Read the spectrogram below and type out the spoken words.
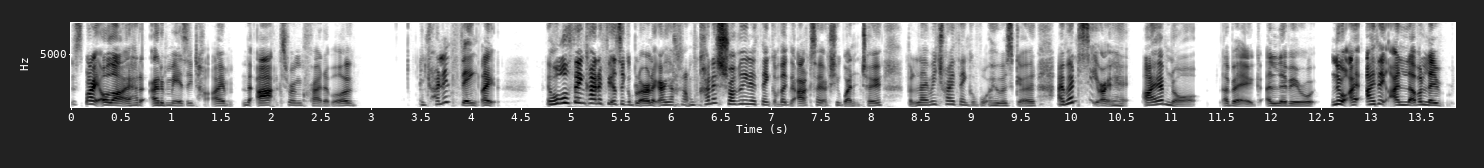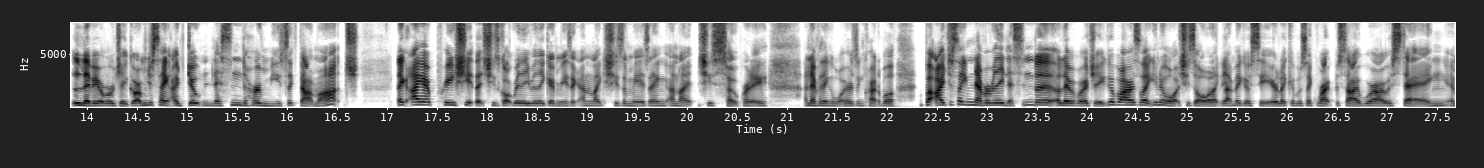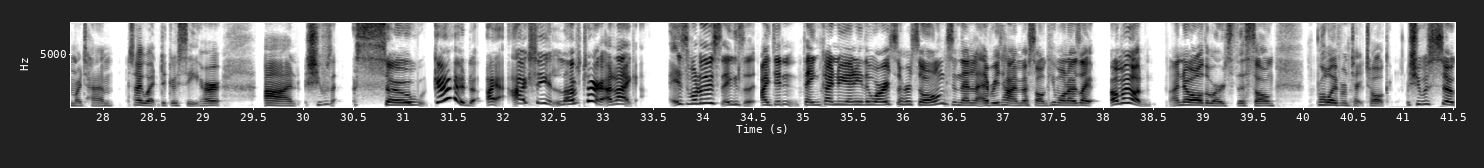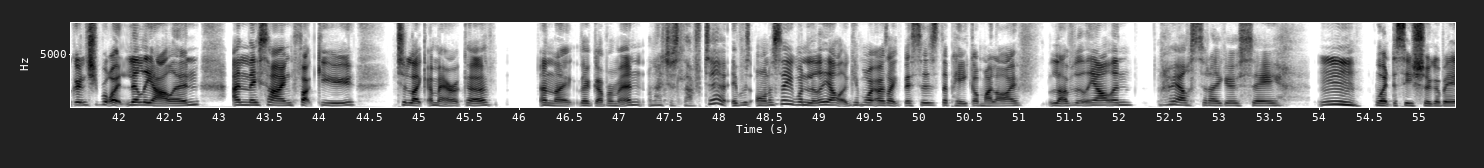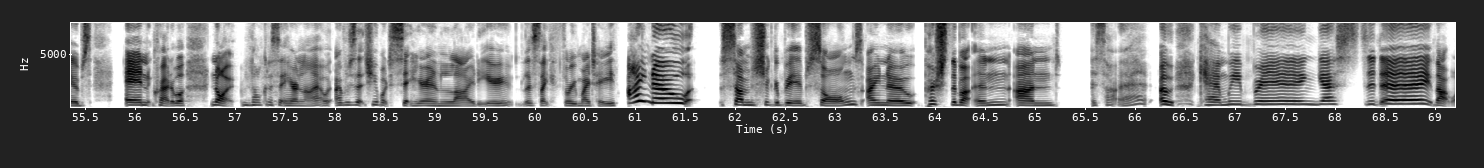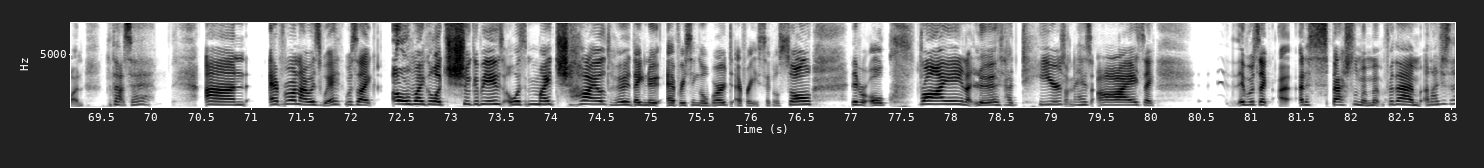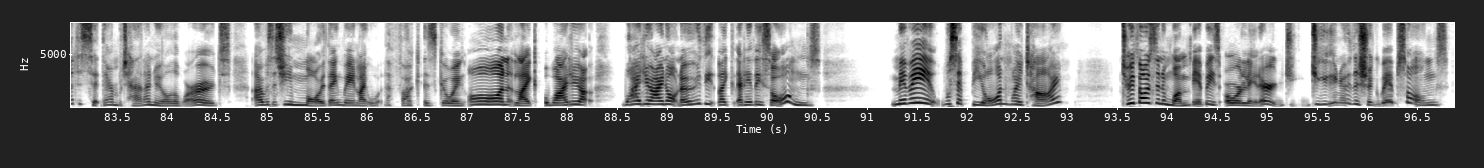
Despite all that, I had an amazing time. The acts were incredible. I'm trying to think, like, the whole thing kind of feels like a blur. Like I, am kind of struggling to think of like the acts I actually went to. But let me try think of what who was good. I went to see right here. I am not a big Olivia. No, I, I think I love Olivia Rodrigo. I'm just saying I don't listen to her music that much. Like I appreciate that she's got really really good music and like she's amazing and like she's so pretty and everything about her is incredible. But I just like never really listened to Olivia Rodrigo. But I was like, you know what, she's on. Like let me go see her. Like it was like right beside where I was staying in my tent, so I went to go see her, and she was so good. I actually loved her and like it's one of those things that I didn't think I knew any of the words to her songs, and then every time a song came on, I was like, "Oh my god, I know all the words to this song." Probably from TikTok. She was so good. And she brought out Lily Allen, and they sang "Fuck You" to like America and like their government, and I just loved it. It was honestly when Lily Allen came out, I was like, "This is the peak of my life." Love Lily Allen. Who else did I go see? Mm, went to see Sugababes. Incredible. No, I'm not going to sit here and lie. I was actually about to sit here and lie to you. It's like through my teeth. I know some Sugababes songs. I know Push the Button and is that it? Oh, Can We Bring Yesterday? That one. But that's it. And everyone I was with was like, oh my god, Sugar Sugababes was oh, my childhood. They knew every single word, every single song. They were all crying. Like Lewis had tears on his eyes. Like it was like a, a, special moment for them. And I just had to sit there and pretend I knew all the words. I was actually mouthing, being like, what the fuck is going on? Like, why do I why do I not know who the, like any of these songs? Maybe was it beyond my time? 2001 babies or later. Do, do you know the Sugababe songs?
